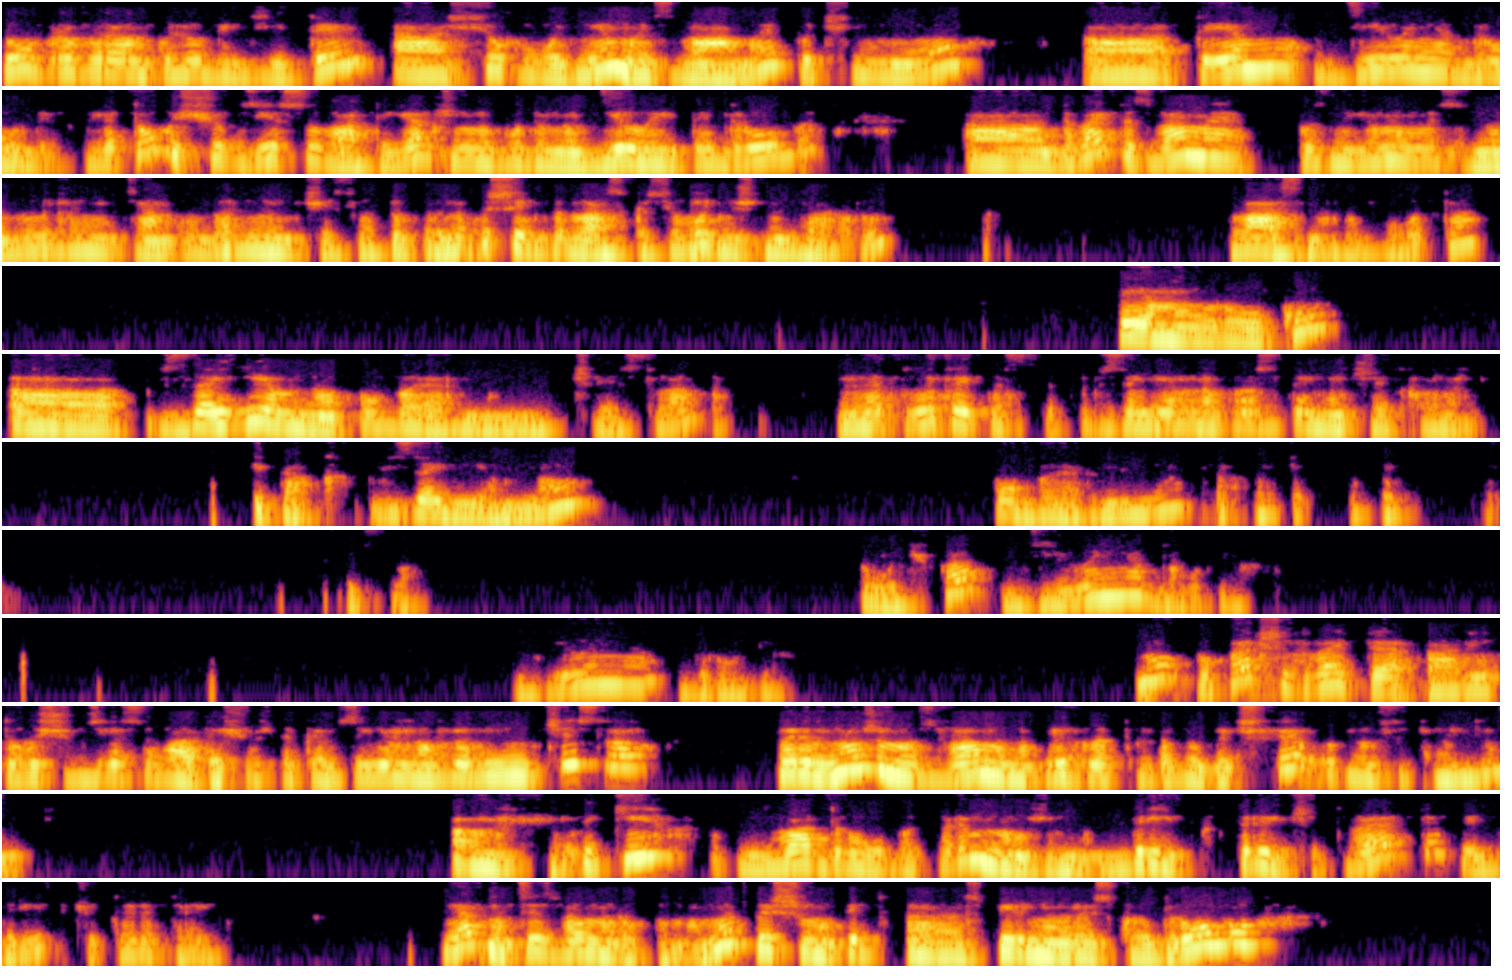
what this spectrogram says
Доброго ранку, любі діти. Сьогодні ми з вами почнемо тему ділення дробів. Для того, щоб з'ясувати, як же ми будемо ділити дроби, давайте з вами познайомимося з новим заняттям обернені числа. Тобто напишіть, будь ласка, сьогоднішню дату, класна робота. Тема уроку взаємно обернені числа. Не плутайте з взаємно простими числами. І так, взаємно обернені числа. Точка ділення дробів. Ділення дробів. По-перше, давайте для того, щоб з'ясувати, що ж таке взаємообернені числа, перемножимо з вами, наприклад, вибачте, одну секунду. Такі два дроби перемножимо. Дріб 3 четвертих і дріб 4 третіх. Як ми це з вами робимо? Ми пишемо під е, спільною рискою дробу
